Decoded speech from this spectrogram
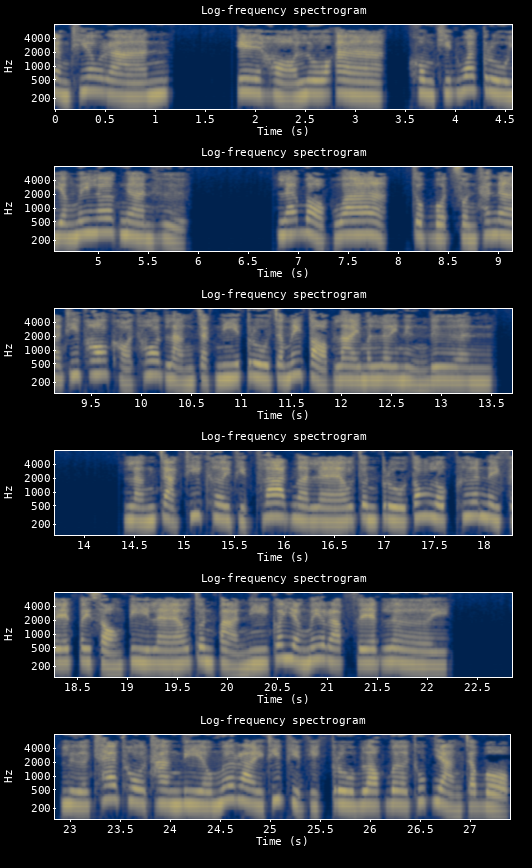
ยังเที่ยวร้าน เอหอโลอา คงคิดว่าตรูยังไม่เลิกงานหึและบอกว่า จบบทสนทนาที่พ่อขอโทษหลังจากนี้ตรูจะไม่ตอบไลน์มันเลยหนึ่งเดือน หลังจากที่เคยผิดพลาดมาแล้วจนตรูต้องลบเพื่อนในเฟซไปสองปีแล้วจนป่านนี้ก็ยังไม่รับเฟซเลยเหลือแค่โทรทางเดียวเมื่อไรที่ผิดอีกตรูบล็อกเบอร์ทุกอย่างจะบบ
